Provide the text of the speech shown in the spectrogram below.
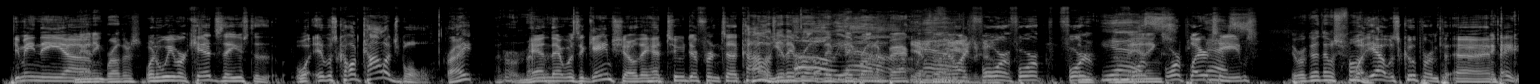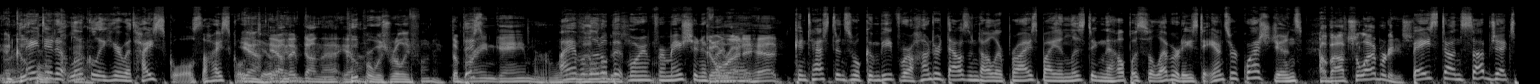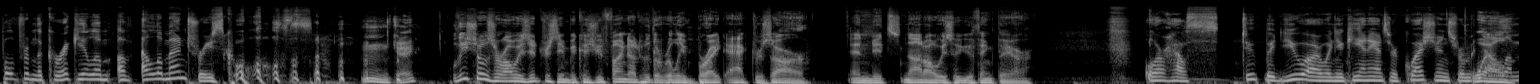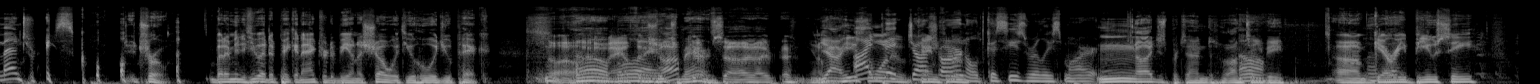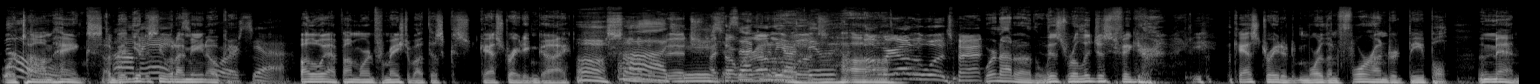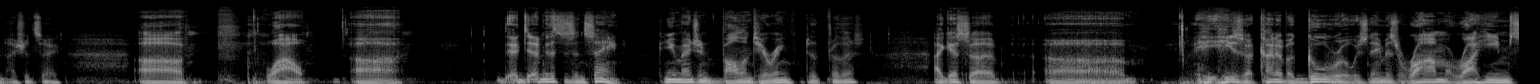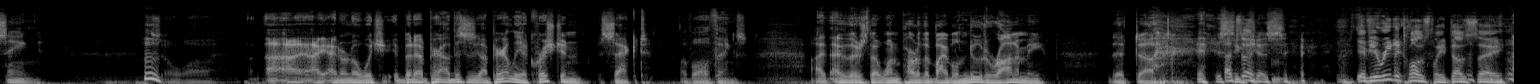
You mean the uh, Manning brothers? When we were kids, they used to. Well, it was called College Bowl, right? I don't remember. And there was a game show. They had two different uh, colleges. yeah, they brought- they- they brought it back Yeah, with, like four, four, four, Yes. Mannings. four player Yes. teams. They were good. That was fun. Well, yeah, it was Cooper and, uh, and, Peyton. right? They did it locally here with high schools. The high schools Yeah. do it. Yeah, they've done that. Yeah. Cooper was really funny. The brain game, or I have a little bit more information. If Go I right may. ahead. Contestants will compete for a hundred thousand dollar prize by enlisting the help of celebrities to answer questions about celebrities based on subjects pulled from the curriculum of elementary schools. okay. Well, these shows are always interesting because you find out who the really bright actors are, and it's not always who you think they are. or how stupid you are when you can't answer questions from Well- elementary school. True. But I mean, if you had to pick an actor to be on a show with you, who would you pick? Oh, Anthony boy. Hopkins. Uh, uh, yeah, he's I the one who Josh came. Arnold because he's really smart. Mm, no, I just pretend on Oh. TV. Um, Gary Busey or Tom Hanks? I mean, Tom you see what I mean? of Okay. course, yeah. By the way, I found more information about this castrating guy. Oh, son Ah, of a bitch. jeez. I Is thought we that were out gonna of be the our woods. theory? oh, we're out of the woods, Pat. We're not out of the woods. This religious figure castrated more than 400 people, men, I should say. Uh, wow. Uh, I mean, this is insane. Can you imagine volunteering to, for this? I guess uh, uh, he, he's a kind of a guru. His name is Ram Rahim Singh. So uh, I, I I don't know which, but apparently this is apparently a Christian sect of all things. I, there's that one part of the Bible, Deuteronomy, that uh, suggests. If you read it closely, it does say.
